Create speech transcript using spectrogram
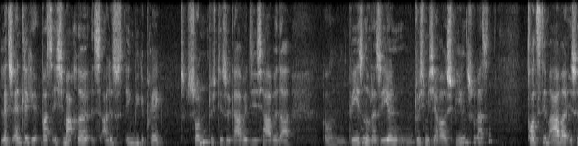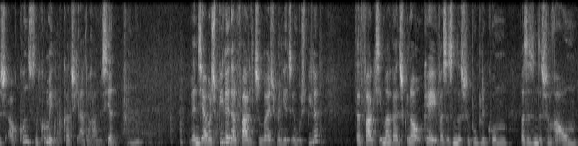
Letztendlich, was ich mache, ist alles irgendwie geprägt schon durch diese Gabe, die ich habe, da ähm, Wesen oder Seelen durch mich heraus spielen zu lassen. Trotzdem aber ist es auch Kunst und Comedy. Du kannst dich einfach amüsieren. Wenn ich aber spiele, dann frage ich zum Beispiel, wenn ich jetzt irgendwo spiele, dann frage ich immer ganz genau, okay, was ist denn das für ein Publikum, was ist denn das für ein Raum?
